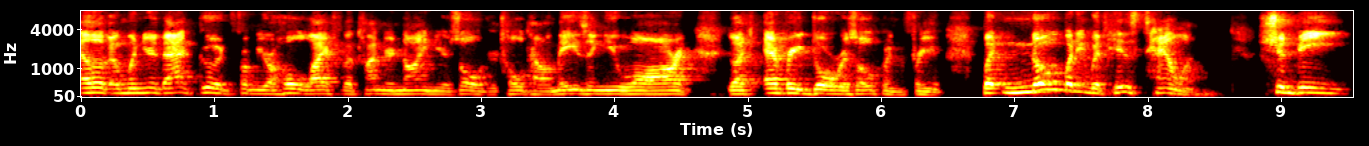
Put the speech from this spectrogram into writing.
and look, and when you're that good from your whole life, from the time you're nine years old, you're told how amazing you are. Like every door is open for you. But nobody with his talent should be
